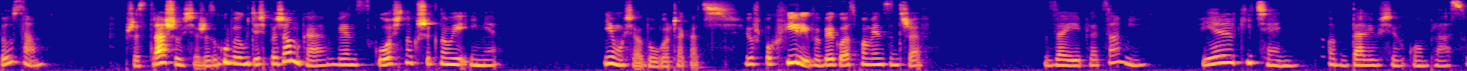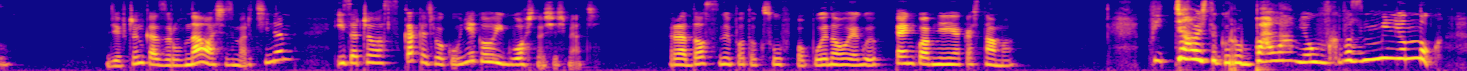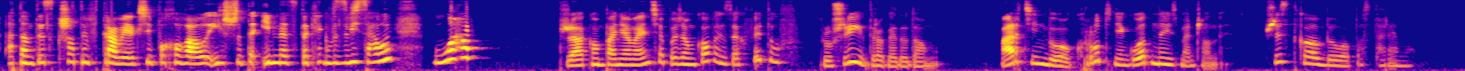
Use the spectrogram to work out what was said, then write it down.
Był sam. Przestraszył się, że zgubił gdzieś poziomkę, więc głośno krzyknął jej imię. Nie musiał długo czekać. Już po chwili wybiegła z pomiędzy drzew. Za jej plecami wielki cień oddalił się w głąb lasu. Dziewczynka zrównała się z Marcinem i zaczęła skakać wokół niego i głośno się śmiać. Radosny potok słów popłynął, jakby pękła w niej jakaś tama. Widziałeś tego robala? Miał chyba z milion nóg, a tamte skrzaty w trawie jak się pochowały i jeszcze te inne co tak jakby zwisały. Wow! Przy akompaniamencie poziomkowych zachwytów ruszyli w drogę do domu. Marcin był okrutnie głodny i zmęczony. Wszystko było po staremu.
